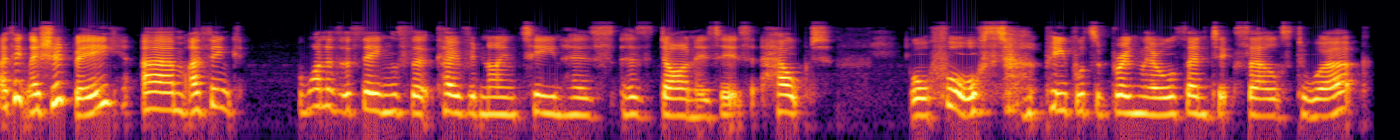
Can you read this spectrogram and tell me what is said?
I think they should be. Um, I think one of the things that COVID nineteen has has done is it's helped or forced people to bring their authentic selves to work.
